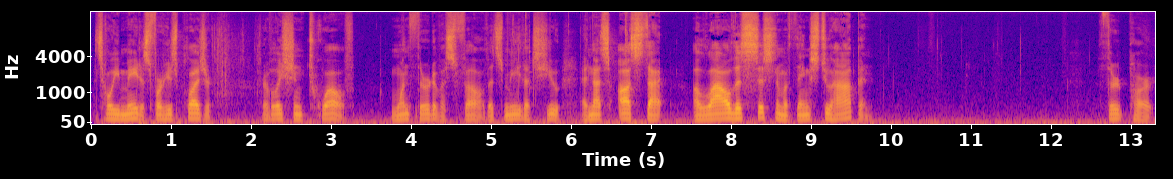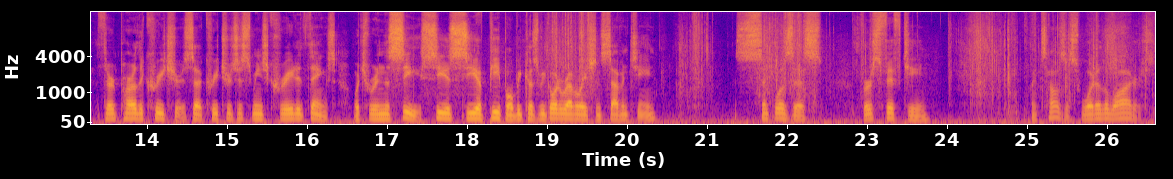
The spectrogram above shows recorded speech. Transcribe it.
That's how he made us for his pleasure. Revelation 12. One third of us fell. That's me, that's you. And that's us that allow this system of things to happen third part. Third part of the creatures. That creatures just means created things, which were in the sea. Sea is sea of people because we go to Revelation 17. As simple as this. Verse 15. It tells us what are the waters?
